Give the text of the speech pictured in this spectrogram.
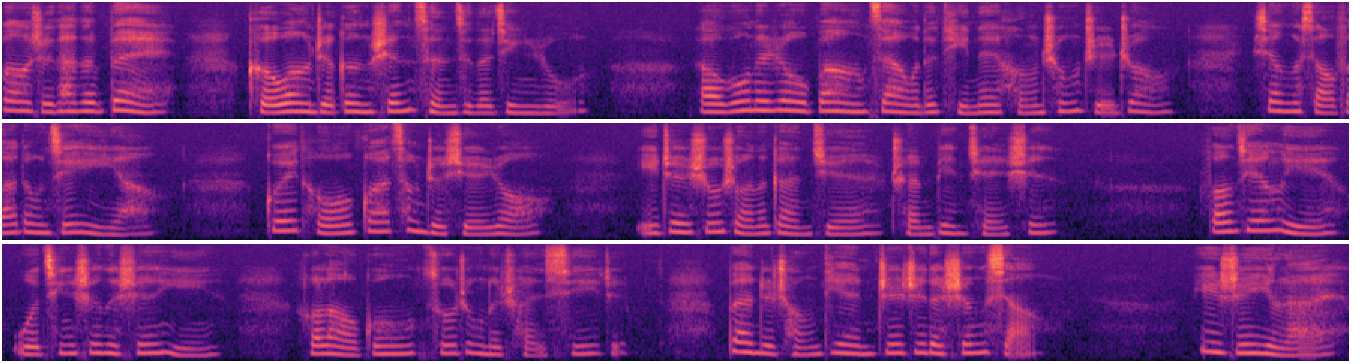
抱着他的背，渴望着更深层次的进入。老公的肉棒在我的体内横冲直撞，像个小发动机一样，龟头刮蹭着血肉，一阵舒爽的感觉传遍全身。房间里，我轻声的呻吟，和老公粗重的喘息着，伴着床垫吱吱的声响。一直以来，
